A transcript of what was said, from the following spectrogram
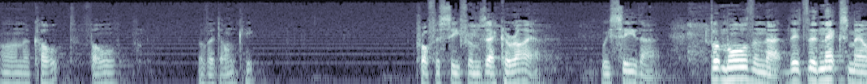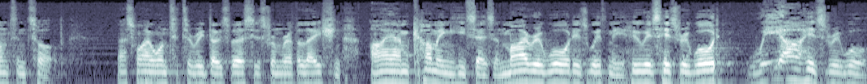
on a colt, foal of a donkey. prophecy from Zechariah. We see that. But more than that, there's the next mountaintop. That's why I wanted to read those verses from Revelation. I am coming, he says, and my reward is with me. Who is his reward? We are his reward.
